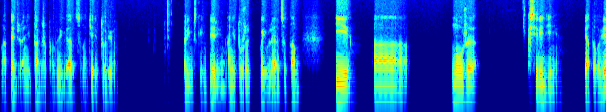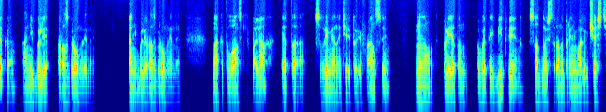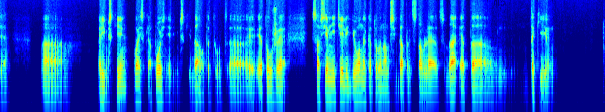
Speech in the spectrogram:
опять же, они также продвигаются на территорию Римской империи, они тоже появляются там. И, а, но уже к середине V века они были разгромлены. Они были разгромлены на каталуанских полях. Это современная территория Франции. Ну вот. При этом в этой битве, с одной стороны, принимали участие э, римские войска, поздние римские, да, вот это вот, э, это уже совсем не те легионы, которые нам всегда представляются, да, это такие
